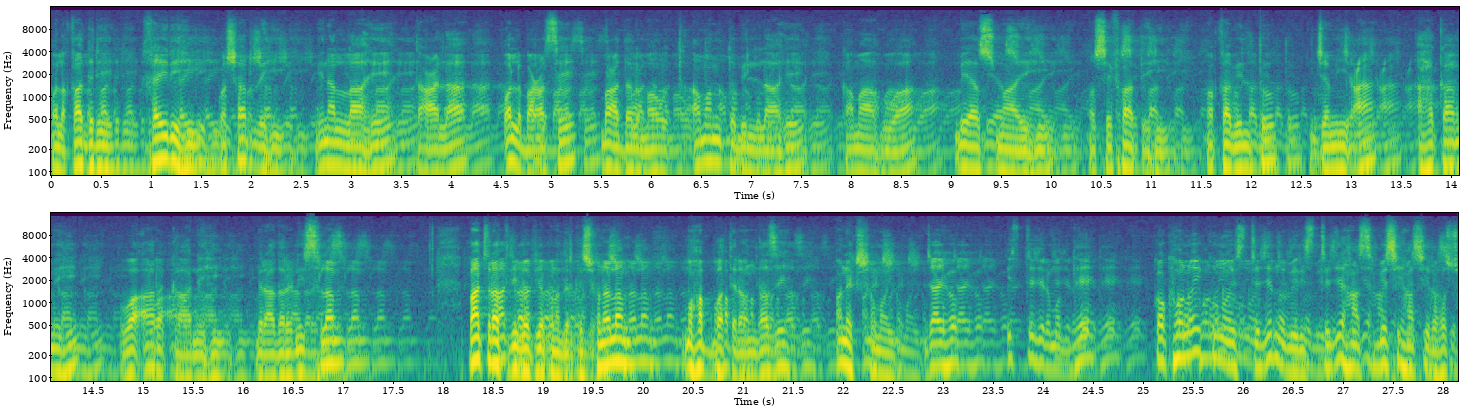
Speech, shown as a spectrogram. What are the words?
ওয়াল কদরি খাইরিহি ওয়া শাররিহি মিনাল্লাহি তাআলা ওয়াল বা'সি বা'দাল মাউত আমান্ত বিল্লাহি কামা হুয়া বিআসমাইহি ওয়া সিফাতিহি ওয়া কাবিলতু জামিআ আহকামিহি ওয়া আরকানিহি বিরাদারান ইসলাম পাঁচ রাত্রি ব্যাপী আপনাদেরকে শোনালাম মোহাব্বতের আন্দাজে অনেক সময়। যাই হোক, স্টেজের মধ্যে কখনোই কোনো স্টেজে, নবীর স্টেজে হাসি, বেশি হাসি রহস্য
